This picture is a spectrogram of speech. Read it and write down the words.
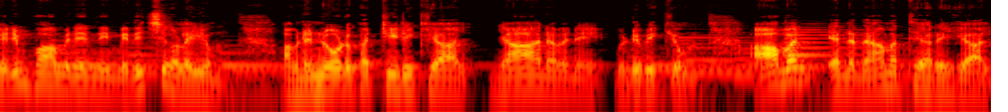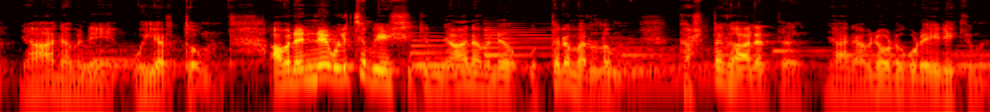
പെരുമ്പാമ്പിനെയും നീ മെതിച്ചു കളയും. അവൻ എന്നോട് പറ്റിയിരിക്കാൽ ഞാൻ അവനെ വിടുവിക്കും. അവൻ എന്റെ നാമത്തെ അറിയാൽ ഞാൻ അവനെ ഉയർത്തും. അവൻ എന്നെ വിളിച്ചപേക്ഷിക്കും ഞാൻ അവന് ഉത്തരമരളും. കഷ്ടകാലത്ത് ഞാൻ അവനോടുകൂടെ ഇരിക്കും.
